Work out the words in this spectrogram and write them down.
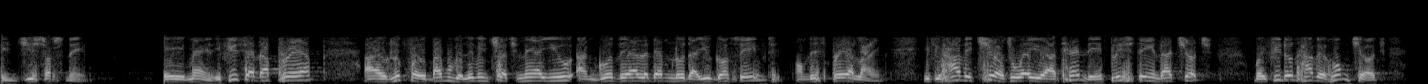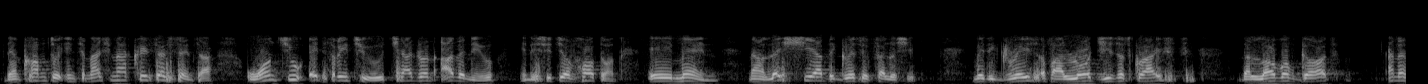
In Jesus' name. Amen. If you said that prayer, I look for a Bible believing church near you and go there. Let them know that you got saved on this prayer line. If you have a church where you are attending, please stay in that church. But if you don't have a home church, then come to International Christian Center, 12832 Chadron Avenue in the city of Hawthorne. Amen. Now let's share the grace of fellowship. May the grace of our Lord Jesus Christ, the love of God, and the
